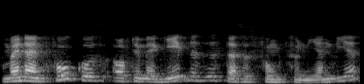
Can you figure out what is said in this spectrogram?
Und wenn dein Fokus auf dem Ergebnis ist, dass es funktionieren wird,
